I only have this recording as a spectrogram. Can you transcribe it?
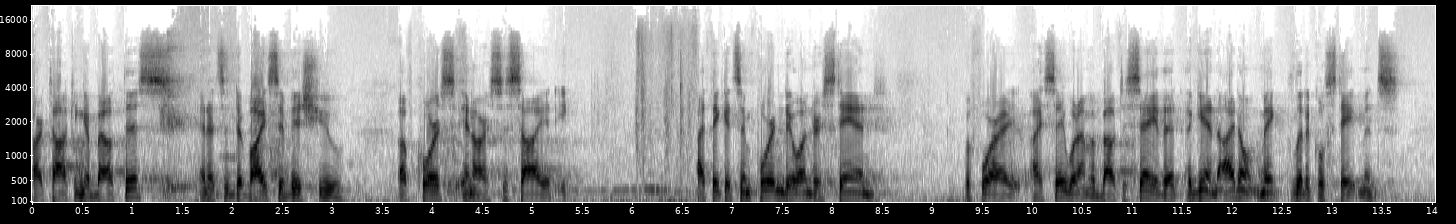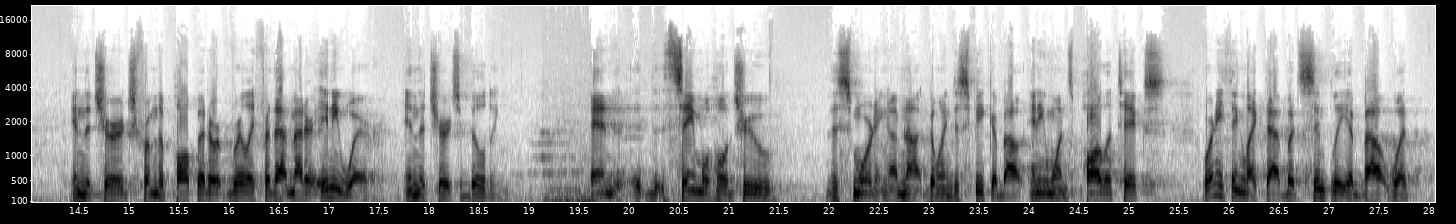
are talking about this, and it's a divisive issue of course, in our society. I think it's important to understand before I, I say what I'm about to say that, again, I don't make political statements in the church, from the pulpit, or really for that matter, anywhere in the church building. And the same will hold true this morning. I'm not going to speak about anyone's politics or anything like that, but simply about what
